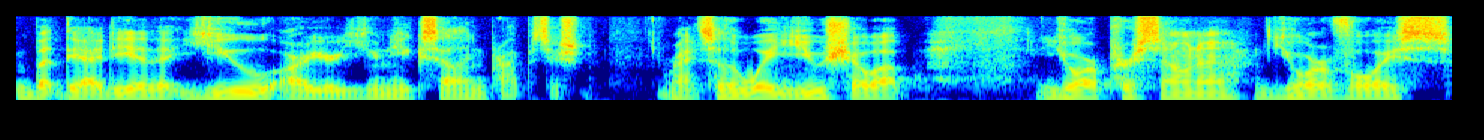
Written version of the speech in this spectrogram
But the idea that you are your unique selling proposition, right? So the way you show up, your persona, your voice,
